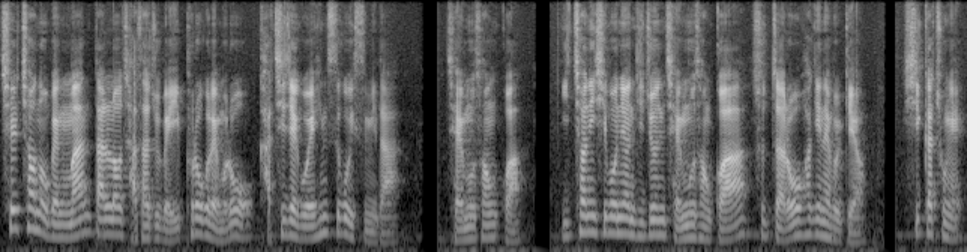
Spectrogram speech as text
7,500만 달러 자사주 매입 프로그램으로 가치 제고에 힘쓰고 있습니다. 재무 성과 2025년 기준 재무 성과 숫자로 확인해 볼게요. 시가총액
